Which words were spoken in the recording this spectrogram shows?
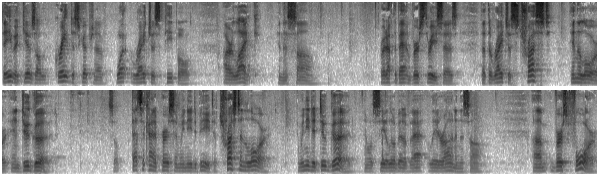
David gives a great description of what righteous people are like in this psalm. Right off the bat in verse 3 says that the righteous trust in the Lord and do good. So that's the kind of person we need to be, to trust in the Lord. And we need to do good. And we'll see a little bit of that later on in the psalm. Um, verse 4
